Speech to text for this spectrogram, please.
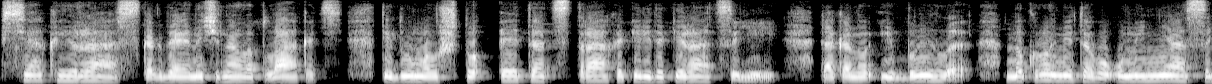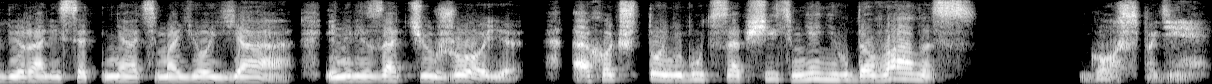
Всякий раз, когда я начинала плакать, ты думал, что это от страха перед операцией. Так оно и было, но кроме того, у меня собирались отнять мое «я» и навязать чужое, а хоть что-нибудь сообщить мне не удавалось. Господи,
